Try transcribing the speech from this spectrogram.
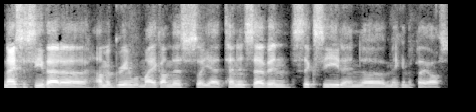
nice to see that uh, I'm agreeing with Mike on this. So yeah, 10 and 7, six seed, and uh, making the playoffs.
